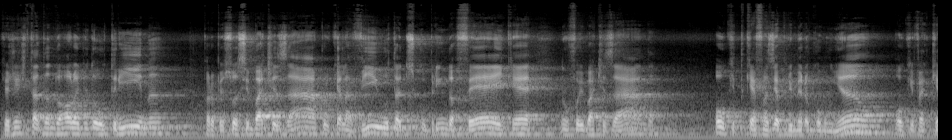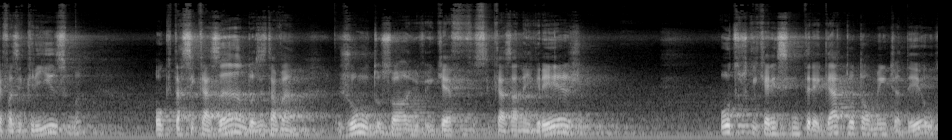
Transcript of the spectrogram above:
que a gente está dando aula de doutrina para a pessoa se batizar porque ela viu, está descobrindo a fé e quer, não foi batizada, ou que quer fazer a primeira comunhão, ou que vai, quer fazer crisma, ou que está se casando, às vezes estava junto só e quer se casar na igreja outros que querem se entregar totalmente a Deus.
